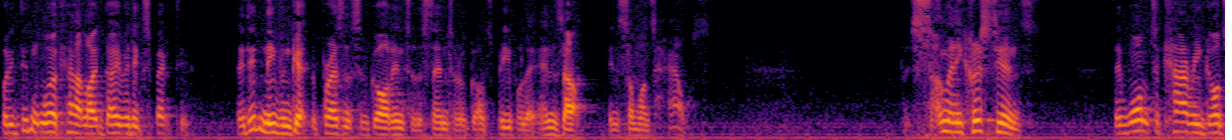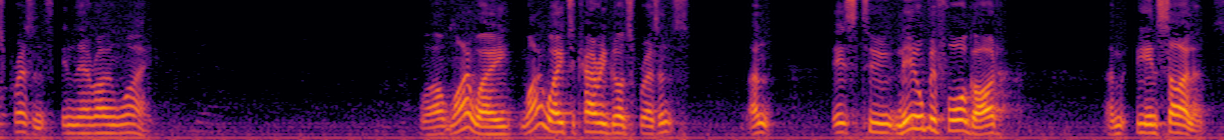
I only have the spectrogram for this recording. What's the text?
but it didn't work out like David expected. They didn't even get the presence of God into the center of God's people. It ends up in someone's house. So many Christians, they want to carry God's presence in their own way. Well, my way, my way to carry God's presence and is to kneel before God and be in silence.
